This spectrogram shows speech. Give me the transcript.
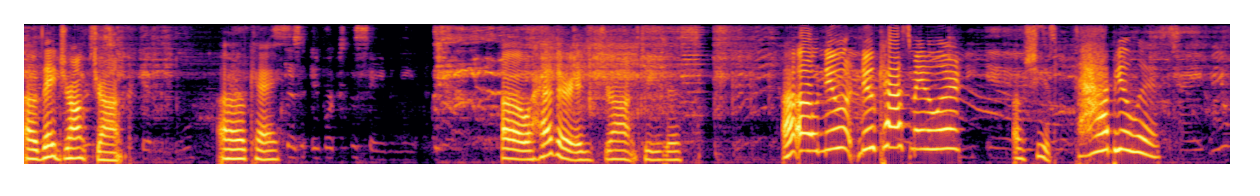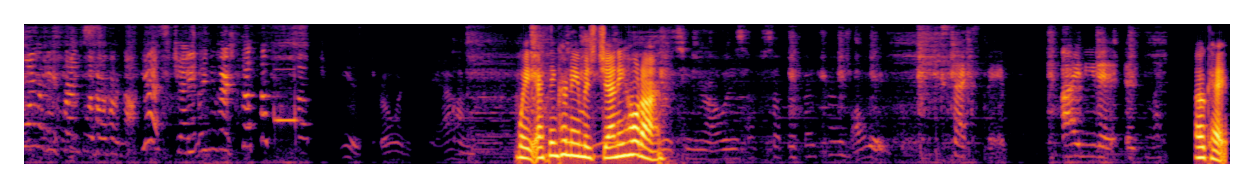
Oh they drunk drunk. Okay. It works the same in the end. oh heather is drunk jesus. Uh-oh new new castmate alert oh she is fabulous Do you want to be friends with her or not? Yes, Jenny. Then you guys shut the f- up. Jenny is throwing down. wait i think her name is jenny hold on Senior always have separate bedrooms. Always. sex, babe. I need it as much. Okay.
